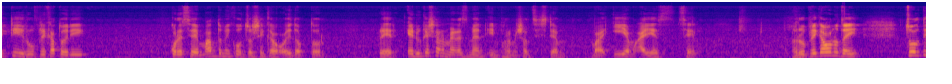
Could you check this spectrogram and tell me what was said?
একটি রূপরেখা তৈরি করেছে মাধ্যমিক উচ্চশিক্ষা অধিদপ্তরের এডুকেশন ম্যানেজমেন্ট ইনফরমেশন সিস্টেম বা ইএমআইএস সেল রূপরেখা অনুযায়ী, চলতি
